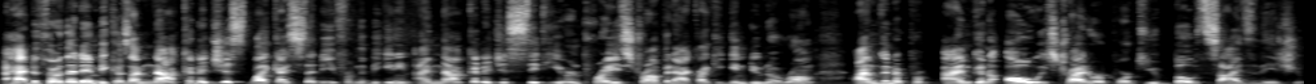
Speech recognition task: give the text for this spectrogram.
I had to throw that in because I'm not going to just, like I said to you from the beginning, I'm not going to just sit here and praise Trump and act like he can do no wrong. I'm going to, I'm going to always try to report to you both sides of the issue.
